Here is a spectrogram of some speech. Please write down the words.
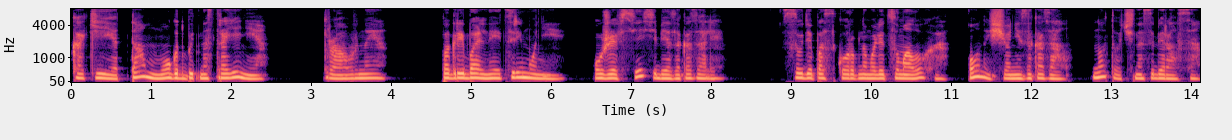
Какие там могут быть настроения? Траурные? Погребальные церемонии? Уже все себе заказали?» Судя по скорбному лицу Малоха, он еще не заказал, но точно собирался.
